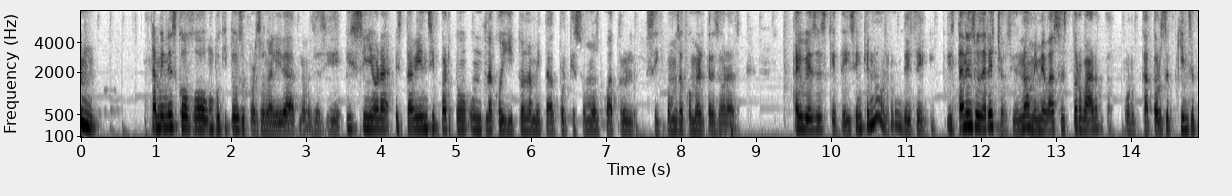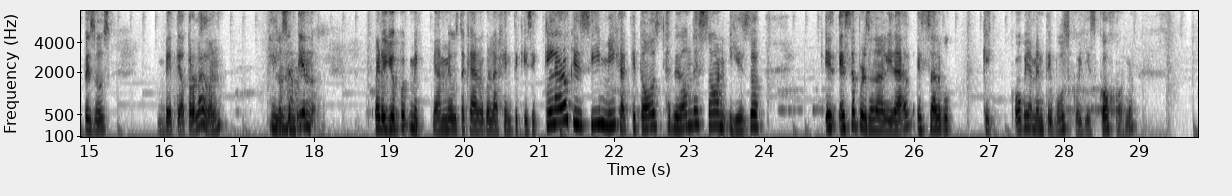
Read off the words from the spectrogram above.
también escojo un poquito de su personalidad, ¿no? Es así, señora, está bien si parto un tlacoyito en la mitad porque somos cuatro y vamos a comer tres horas. Hay veces que te dicen que no, ¿no? Están en su derecho. Si no, a mí me vas a estorbar por 14, 15 pesos, vete a otro lado, ¿no? Y los entiendo. Pero yo pues, me, a mí me gusta quedarme con la gente que dice, claro que sí, mija, que todos, ¿de dónde son? Y eso, e, esa personalidad es algo que obviamente busco y escojo, ¿no?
